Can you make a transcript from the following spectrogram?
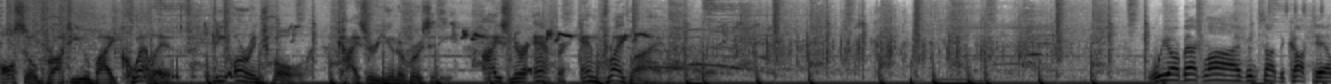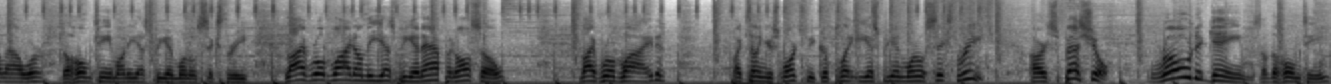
Also brought to you by Quelliv, the Orange Bowl, Keiser University, Eisner Amper, and Brightline. We are back live inside the cocktail hour, the home team on ESPN 1063. Live worldwide on the ESPN app and also live worldwide by telling your smart speaker play ESPN 1063. Our special road games of the home team,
